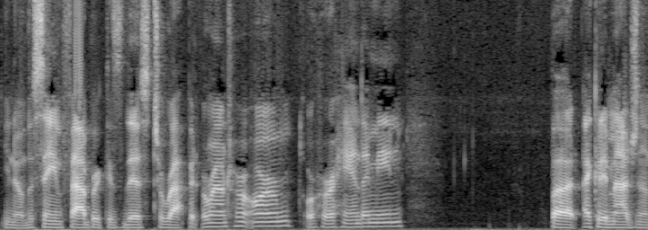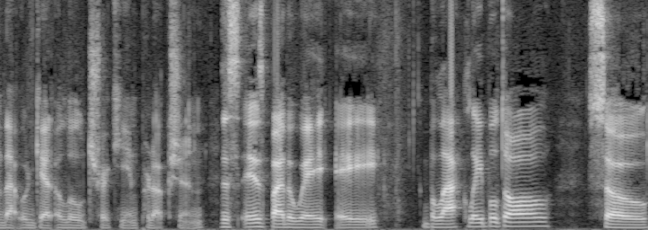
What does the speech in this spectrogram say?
you know, the same fabric as this to wrap it around her arm or her hand, I mean. But I could imagine that that would get a little tricky in production. This is, by the way, a black label doll. So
